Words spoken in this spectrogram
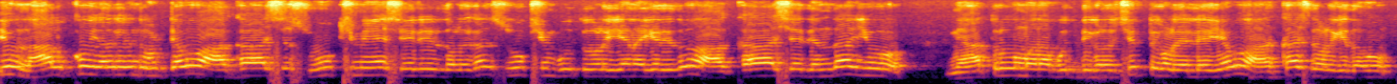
ಇವು ನಾಲ್ಕು ಎದರಿಂದ ಹುಟ್ಟ್ಯಾವು. ಆಕಾಶ ಸೂಕ್ಷ್ಮ ಶರೀರದೊಳಗ, ಸೂಕ್ಷ್ಮ ಭೂತಗಳು ಏನಾಗಿದೆ ಇದು? ಆಕಾಶದಿಂದ ಇವು ಜ್ಞಾತೃ ಮನ ಬುದ್ಧಿಗಳು, ಚಿತ್ತುಗಳು ಎಲ್ಲಿ ಆಕಾಶದೊಳಗಿದವು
